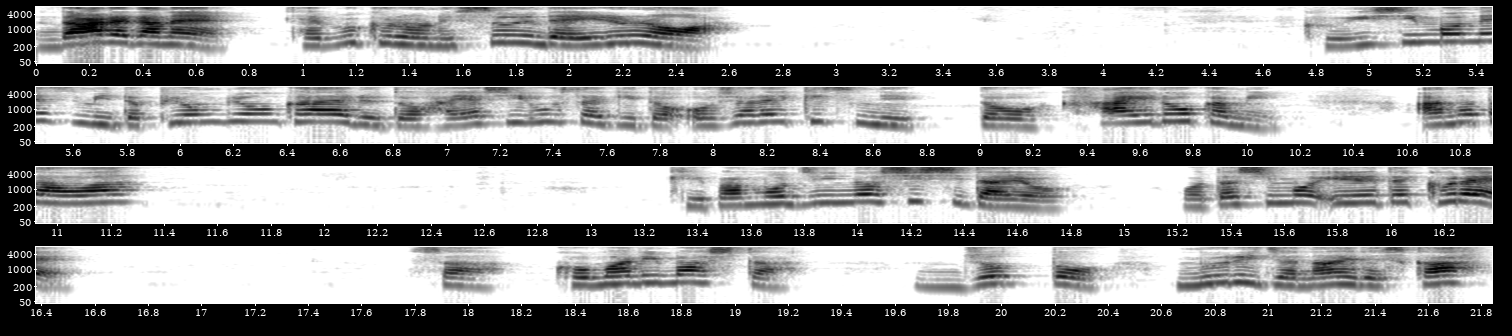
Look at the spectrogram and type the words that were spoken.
誰だね手袋に住んでいるのは。食いしん坊ネズミとぴょんぴょんカエルと林うさぎとおしゃれキツネとカイロオカミ。あなたは騎馬文字の獅子だよ。私も入れてくれ。さあ、困りました。ちょっと無理じゃないですか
